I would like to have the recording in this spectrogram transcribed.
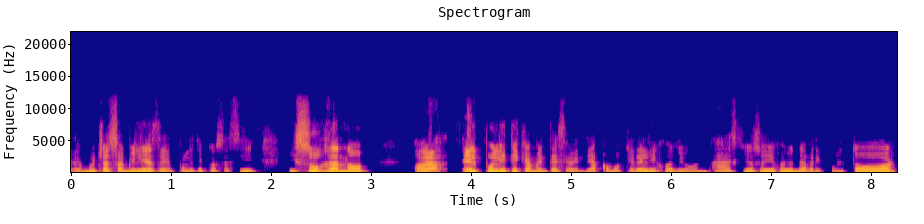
hay muchas familias de políticos así, y su ganó Ahora, él políticamente se vendía como que era el hijo de un, ah, es que yo soy hijo de un agricultor,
